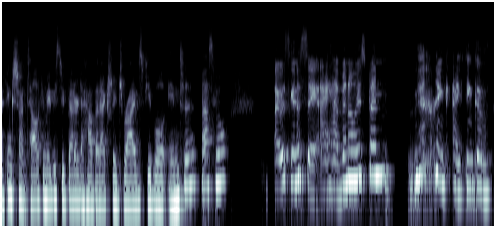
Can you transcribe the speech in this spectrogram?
I think Chantel can maybe speak better to how that actually drives people into basketball. I was going to say, I haven't always been like, I think of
